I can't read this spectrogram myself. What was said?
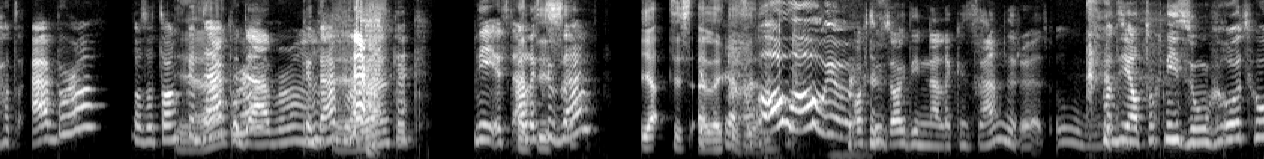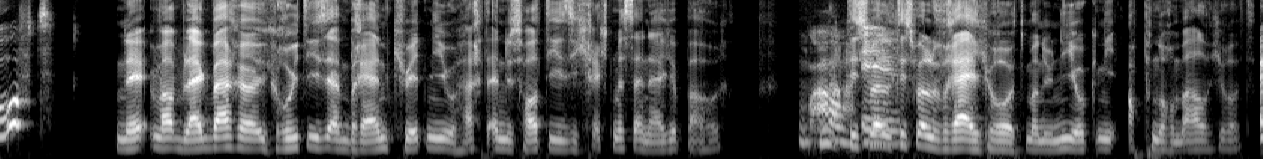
had Abra? Was het dan Ja. Kadabra? Kadabra. Kadabra, Ja. denk ik. Nee, is het is- Alakazam? Ja, het is elke Ja. zin. Oh, oh. Wacht, hoe zag die Nelkezam eruit? Oeh. Maar die had toch niet zo'n groot hoofd? Nee, maar blijkbaar eh, groeit hij zijn brein, ik weet niet hoe hard, en dus houdt hij zich recht met zijn eigen power. Het is, wel, het is wel vrij groot, maar nu niet, ook niet abnormaal groot.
